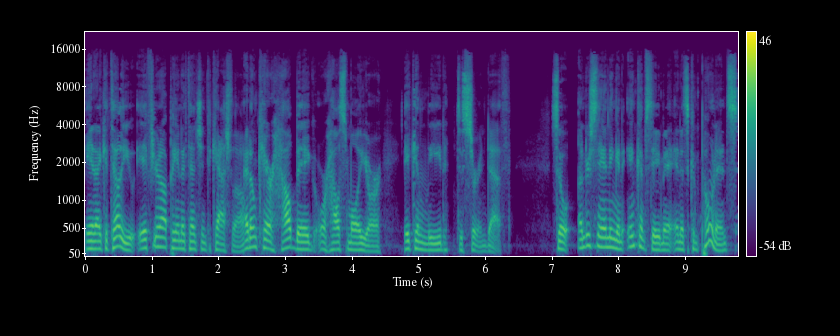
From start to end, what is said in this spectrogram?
And I can tell you, if you're not paying attention to cash flow, I don't care how big or how small you are, it can lead to certain death. So understanding an income statement and its components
